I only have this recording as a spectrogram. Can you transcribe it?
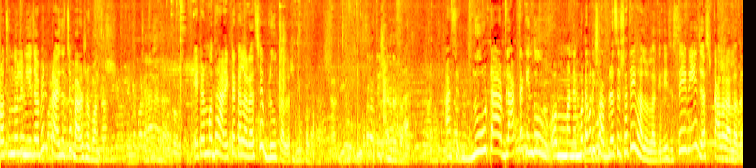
পছন্দ হলে নিয়ে যাবেন প্রাইস হচ্ছে বারোশো পঞ্চাশ। এটার মধ্যে আরেকটা কালার আছে ব্লু কালার আচ্ছা ব্লুটা আর ব্ল্যাকটা কিন্তু মানে মোটামুটি সব ড্রেসের সাথেই ভালো লাগে। এই যে সেমই জাস্ট কালার আলাদা।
